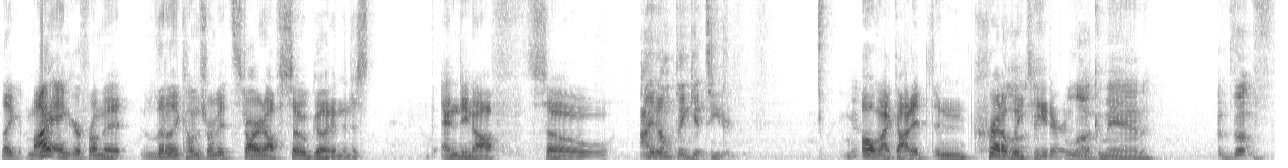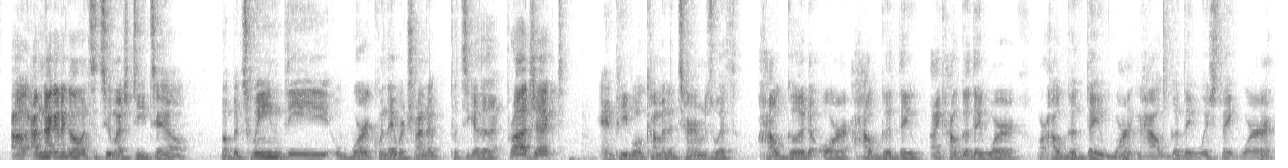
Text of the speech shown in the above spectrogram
like my anger from it literally comes from it starting off so good and then just ending off so I don't think it teetered. oh my god it's incredibly Look, teetered Look, man, the uh, I'm not gonna go into too much detail, but between the work when they were trying to put together that project and people coming to terms with how good or how good they like how good they were or how good they weren't and how good they wish they were,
